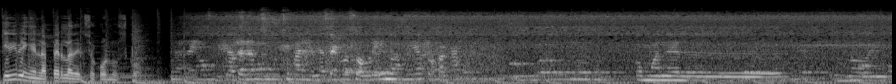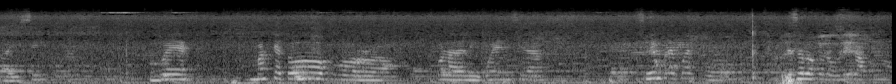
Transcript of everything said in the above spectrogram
que viven en la perla del Soconusco. Ya, tenemos muchos años, ya tengo sobrinos, nietos acá, como en el 95 pues más que todo por, la delincuencia, siempre pues eso es lo que lo obliga a uno.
